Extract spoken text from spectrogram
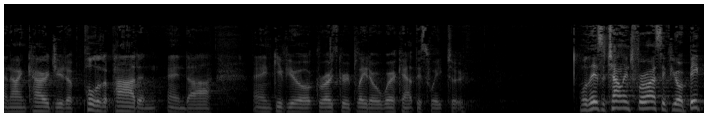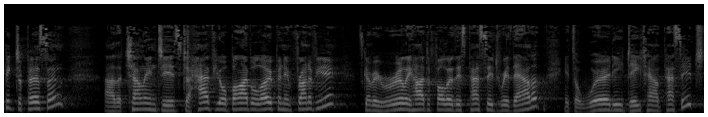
and I encourage you to pull it apart and, and, uh, and give your growth group leader a workout this week too. Well, there's a challenge for us. If you're a big picture person, uh, the challenge is to have your Bible open in front of you. It's going to be really hard to follow this passage without it. It's a wordy, detailed passage.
